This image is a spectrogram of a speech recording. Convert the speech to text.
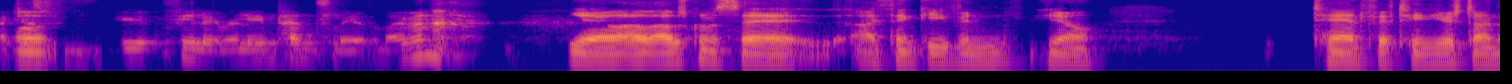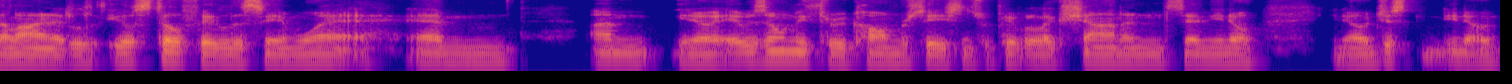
I just well, feel it really intensely at the moment. yeah, I, I was going to say, I think even you know, 10, 15 years down the line, it'll you'll still feel the same way. Um, and you know, it was only through conversations with people like Shannon saying, you know, you know, just you know,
